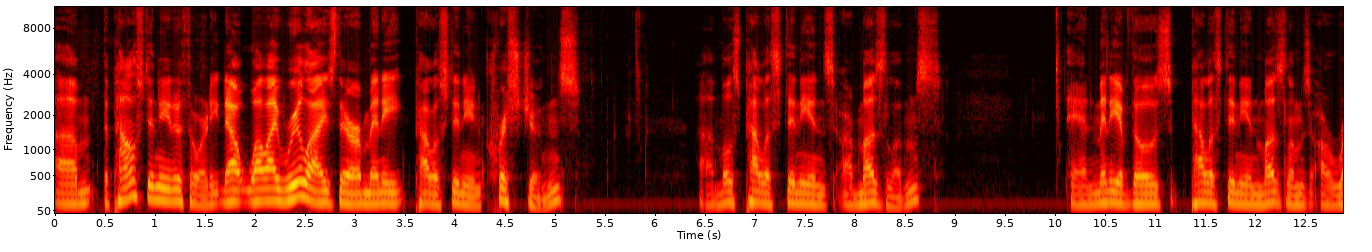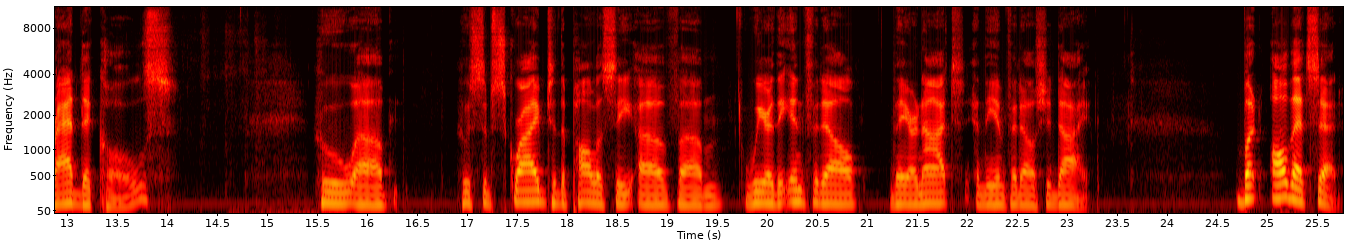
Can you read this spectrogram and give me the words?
Um, the Palestinian Authority. Now, while I realize there are many Palestinian Christians, uh, most Palestinians are Muslims, and many of those Palestinian Muslims are radicals who uh, who subscribe to the policy of um, we are the infidel, they are not, and the infidel should die. But all that said,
